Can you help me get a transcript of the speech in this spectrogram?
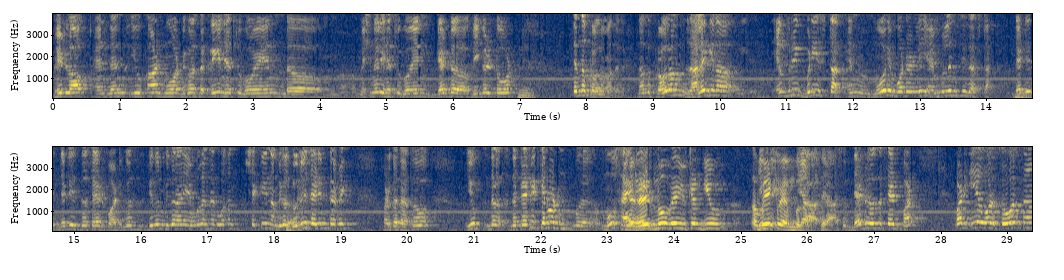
gridlocked and then you can't move out because the crane has to go in the um, machinery has to go in get the vehicle towed तेन्ना प्रॉब्लम जाताले नाव द प्रॉब्लम झाले की ना एवरीबडी इज स्टक एंड मोर इम्पॉर्टंटली एम्बुलन्सीज आर स्टक दॅट इज दॅट इज द सॅड पार्ट बिकॉज तितून भितर आनी एम्बुलन्साक वचोन शक्य ना बिकॉज दोनूय सायडीन ट्रॅफिक अडकता सो यू द द ट्रॅफिक कॅनॉट मूव सायड there is no way you can give a way to ambulance. Yeah, yeah. So that was the sad part. But हे वर्स वर्सां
